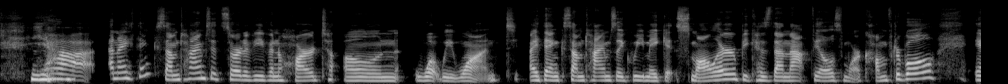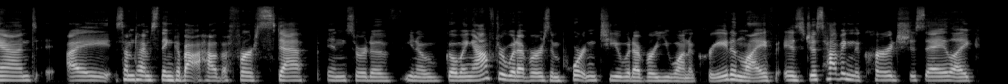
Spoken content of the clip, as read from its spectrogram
Mm-hmm. Yeah. And I think sometimes it's sort of even hard to own what we want. I think sometimes like we make it smaller because then that feels more comfortable. And I sometimes think about how the first step in sort of, you know, going after whatever is important to you, whatever you want to create in life is just having the courage to say, like,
